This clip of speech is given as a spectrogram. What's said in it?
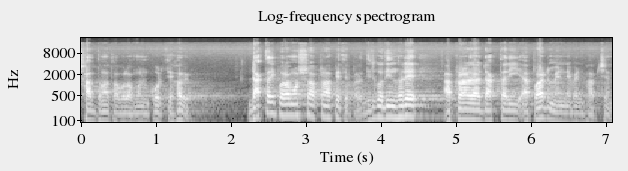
সাবধানতা অবলম্বন করতে হবে। ডাক্তারি পরামর্শ আপনারা পেতে পারেন। দীর্ঘদিন ধরে আপনারা ডাক্তারি অ্যাপয়েন্টমেন্ট নেবেন ভাবছেন,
